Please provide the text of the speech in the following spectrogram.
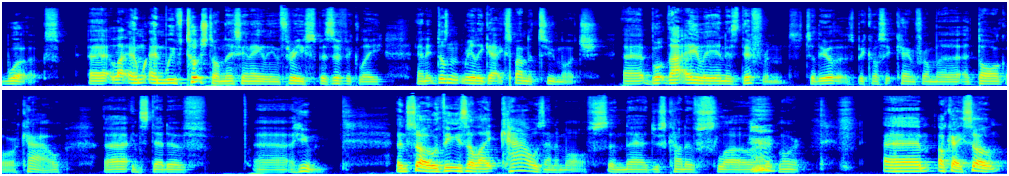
works. Uh, like, and, and we've touched on this in Alien Three specifically, and it doesn't really get expanded too much. Uh, but that alien is different to the others because it came from a, a dog or a cow uh, instead of uh, a human. And so these are like cow xenomorphs, and they're just kind of slow. and a bit longer. Um, okay, so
